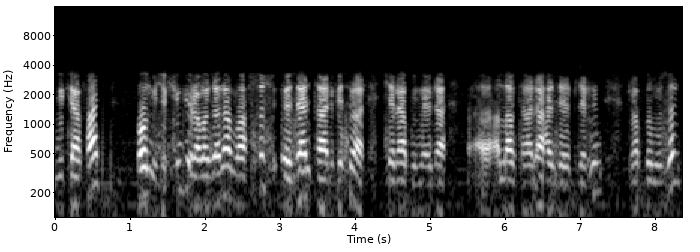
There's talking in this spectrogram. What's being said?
mükafat olmayacak. Çünkü Ramazan'a mahsus özel tarifesi var. Cenab-ı Mevla allah Teala Hazretlerinin Rabbimizin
